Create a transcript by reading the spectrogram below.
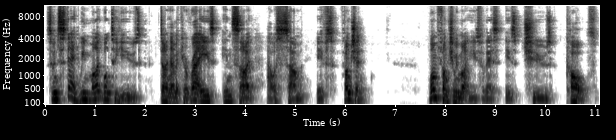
So instead, we might want to use dynamic arrays inside our SUMIFs function. One function we might use for this is choose cols.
